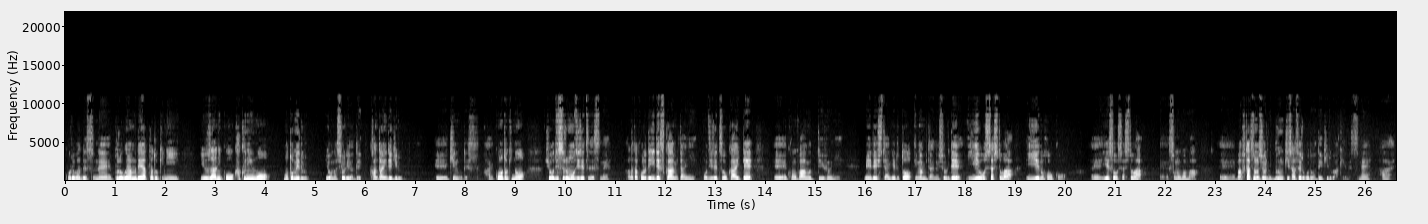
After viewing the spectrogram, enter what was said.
これはですね、プログラムでやったときに、ユーザーにこう確認を求めるような処理がで簡単にできる、えー、機能です。はい、この時の表示する文字列ですね。あなたこれでいいですか？みたいに文字列を書いて、えー、コンファームっていうふうに命令してあげると、今みたいな処理で、いいえを押した人はいいえの方向、えー、イエスを押した人は、そのまま、えー、まあ、2つの処理に分岐させることができるわけですね。はい。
